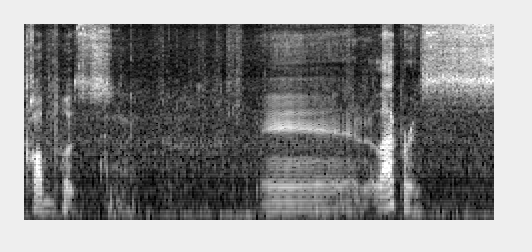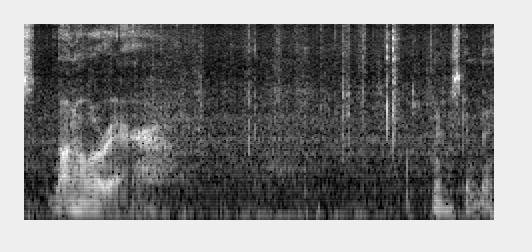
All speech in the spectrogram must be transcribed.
Clobbopus. And Lapras, non holo rare. Here, just give me the.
